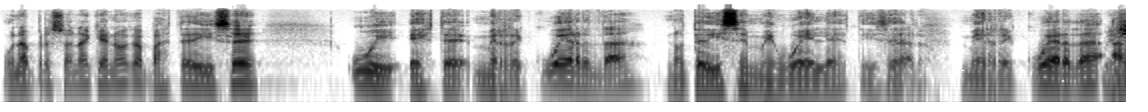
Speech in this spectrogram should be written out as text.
una persona que no capaz te dice uy, este, me recuerda, no te dice me huele, te dice me recuerda a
